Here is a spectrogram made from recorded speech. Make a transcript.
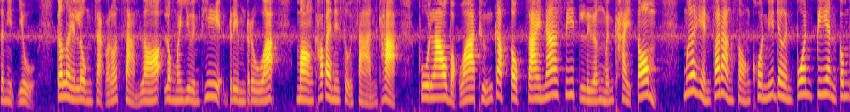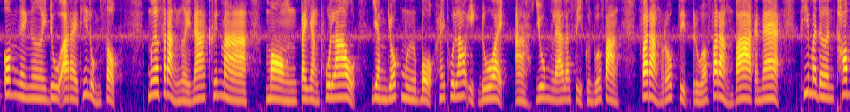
สนิทอยู่ ก็เลยลงจากรถสามล้อลงมายืนที่ริมรัว้ว มองเข้าไปในสุสานค่ะ ผู้เล่าบอกว่าถึงกับตกใจหน้าซีดเหลืองเหมือนไข่ต้ม เมื่อเห็นฝรั่งสองคนนี้เดินป้วนเปี้ยน ก้มๆเงยๆดูอะไรที่หลุมศพ เมื่อฝรั่งเงยหน้าขึ้นมา มองไปยังผู้เล่ายังยกมือโบกให้ผู้เล่าอีกด้วย อะยุ่งแล้วละสิคุณผู้ฟัง ฝรั่งโรคจิตหรือว่าฝรั่งบ้ากันแน่ ที่มาเดินท่อม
